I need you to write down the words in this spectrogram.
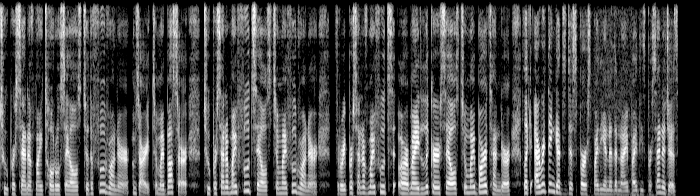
2% of my total sales to the food runner. I'm sorry, to my busser. 2% of my food sales to my food runner. 3% of my food or my liquor sales to my bartender. Like everything gets dispersed by the end of the night by these percentages.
